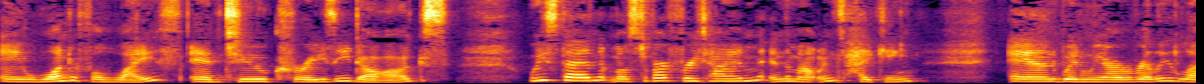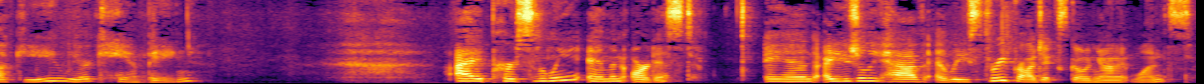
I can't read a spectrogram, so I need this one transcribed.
a wonderful wife, and two crazy dogs. We spend most of our free time in the mountains hiking, and when we are really lucky, we are camping. I personally am an artist, and I usually have at least three projects going on at once.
